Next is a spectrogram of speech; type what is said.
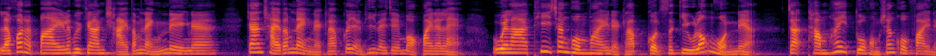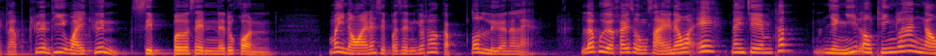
แล้วข้อถัดไปแล้วคือการฉายตำแหน่งนั่นเองนะ การฉายตำแหน่งเนี่ยครับก็อย่างที่นายเจมส์บอกไปนั่นแหละ เวลาที่ช่างโคมไฟเนี่ยครับกดสกิลล่องหนเนี่ยจะทำให้ตัวของช่างโคมไฟเนี่ยครับเคลื่อนที่ไวขึ้น 10%นะทุกคน ไม่น้อยนะ 10%ก็เท่ากับต้นเรือนั่นแหละ แล้วเผื่อใครสงสัยนะว่าเอ๊ะนายเจมส์ถ้าอย่างนี้เราทิ้งร่างเงา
